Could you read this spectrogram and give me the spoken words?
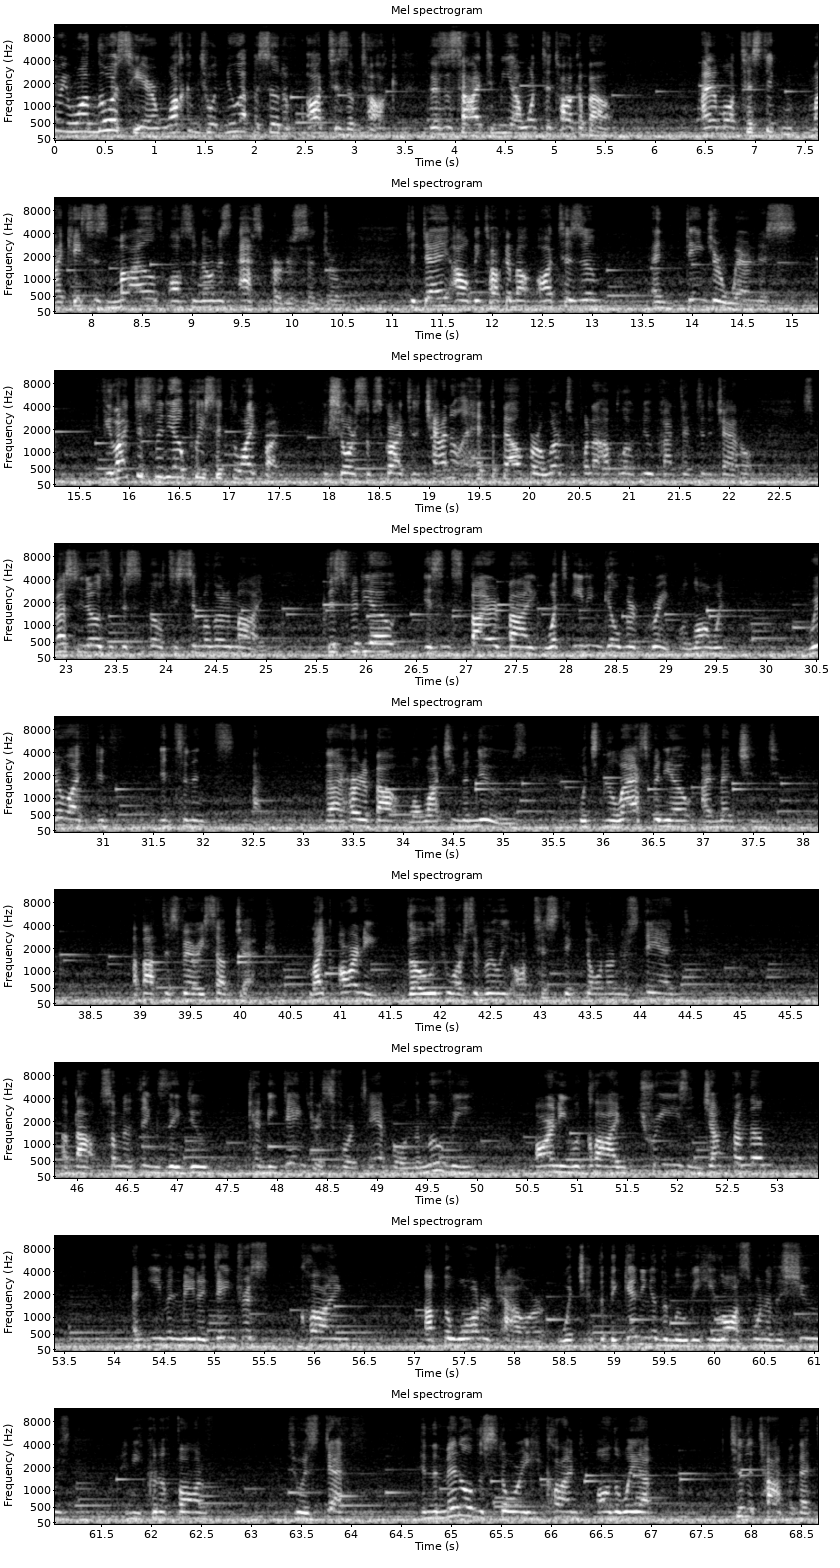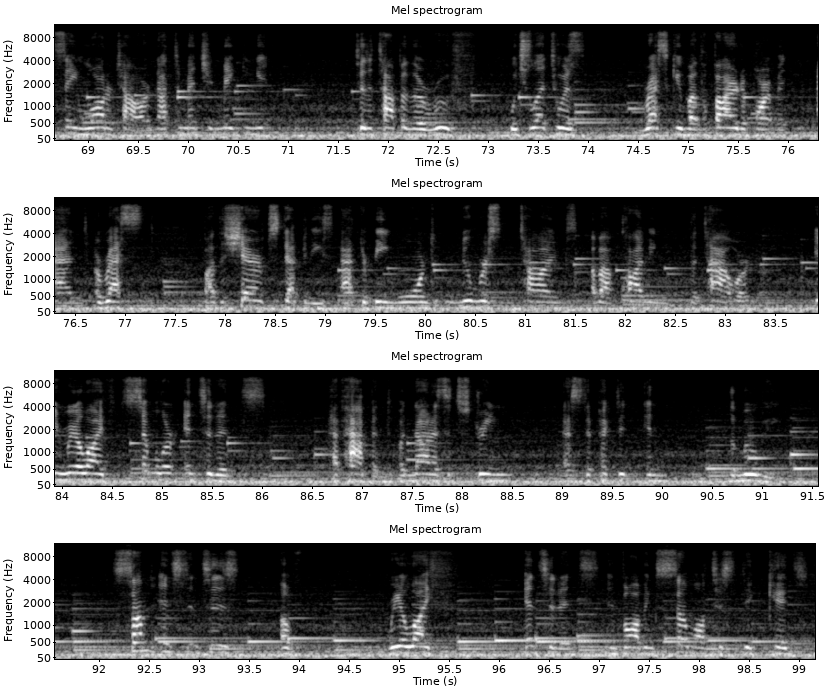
everyone, Lewis here. Welcome to a new episode of Autism Talk. There's a side to me I want to talk about. I am autistic. My case is mild, also known as Asperger's syndrome. Today I'll be talking about autism and danger awareness. If you like this video, please hit the like button. Be sure to subscribe to the channel and hit the bell for alerts of when I upload new content to the channel, especially those with disabilities similar to mine. This video is inspired by What's Eating Gilbert Grape, along with real life in- incidents that I heard about while watching the news, which in the last video I mentioned about this very subject. Like Arnie, those who are severely autistic don't understand about some of the things they do can be dangerous. For example, in the movie, Arnie would climb trees and jump from them, and even made a dangerous climb up the water tower, which at the beginning of the movie he lost one of his shoes and he could have fallen to his death. In the middle of the story, he climbed all the way up to the top of that same water tower, not to mention making it to the top of the roof, which led to his rescue by the fire department and arrest by the sheriff's deputies after being warned numerous times about climbing the tower. In real life, similar incidents have happened, but not as extreme as depicted in the movie. Some instances of real life incidents involving some autistic kids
